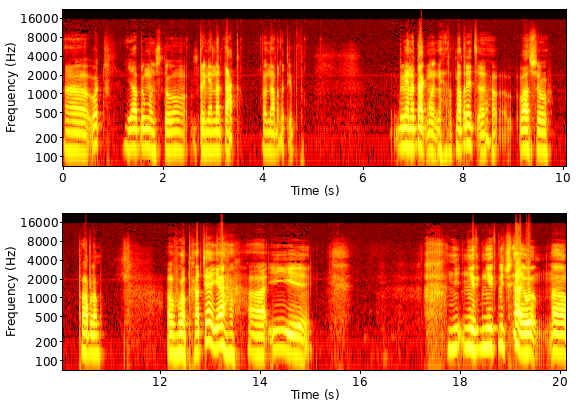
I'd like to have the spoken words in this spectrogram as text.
э, вот, я думаю, что примерно так можно обратиться примерно так можно рассмотреть э, вашу проблему. Вот, хотя я э, и не, не, не исключаю э,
